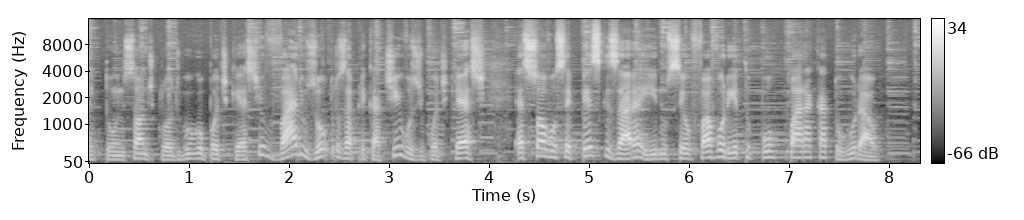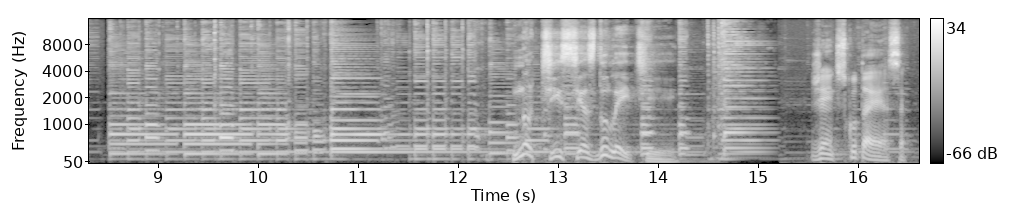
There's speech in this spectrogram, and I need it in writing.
iTunes, SoundCloud, Google Podcast e vários outros aplicativos de podcast. É só você pesquisar aí no seu favorito por Paracatu Rural. Notícias do Leite. Gente, escuta essa.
